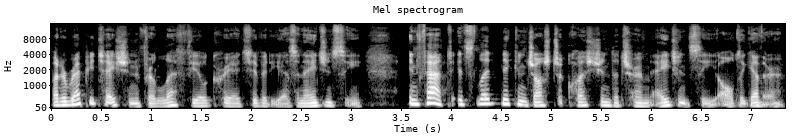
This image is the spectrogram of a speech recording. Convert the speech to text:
but a reputation for left field creativity as an agency. In fact, it's led Nick and Josh to question the term agency altogether.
